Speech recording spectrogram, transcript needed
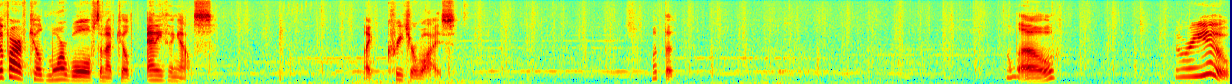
So far, I've killed more wolves than I've killed anything else. Like, creature-wise. What the? Hello? Who are you?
